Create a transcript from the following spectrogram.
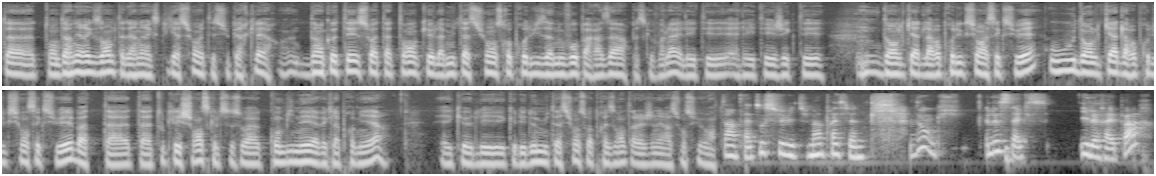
ton dernier exemple, ta dernière explication était super claire. D'un côté, soit tu attends que la mutation se reproduise à nouveau par hasard, parce que voilà, elle a été, elle a été éjectée dans le cas de la reproduction asexuée, ou dans le cas de la reproduction sexuée, bah, tu as, toutes les chances qu'elle se soit combinée avec la première et que les, que les deux mutations soient présentes à la génération suivante. Tu as tout suivi, tu m'impressionnes. Donc, le sexe, il répare,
